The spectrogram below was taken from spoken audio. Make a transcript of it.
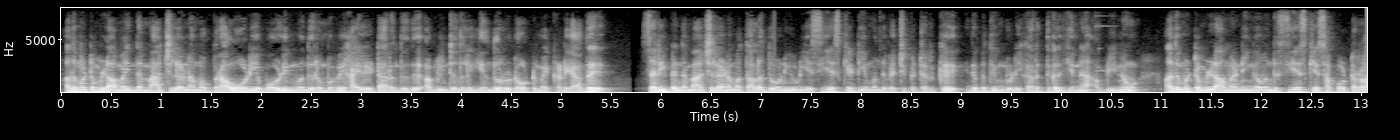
அது மட்டும் இல்லாமல் இந்த மேட்ச்சில் நம்ம பிராவோடைய பவுலிங் வந்து ரொம்பவே ஹைலைட்டாக இருந்தது அப்படின்றதுல எந்த ஒரு டவுட்டுமே கிடையாது. சரி இப்போ இந்த மேட்ச்சில் நம்ம தலை தோனியுடைய சிஎஸ்கே டீம் வந்து வெற்றி பெற்றிருக்கு. இதை பற்றி உங்களுடைய கருத்துக்கள் என்ன அப்படின்னும் அது மட்டும் இல்லாமல் நீங்கள் வந்து சிஎஸ்கே சப்போர்ட்டரா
